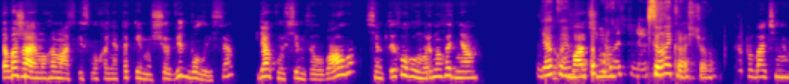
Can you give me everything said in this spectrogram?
Та вважаємо громадські слухання такими, що відбулися. Дякую всім за увагу, всім тихого, мирного дня. Дякую. побачення. До побачення. Всього найкращого. До побачення.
